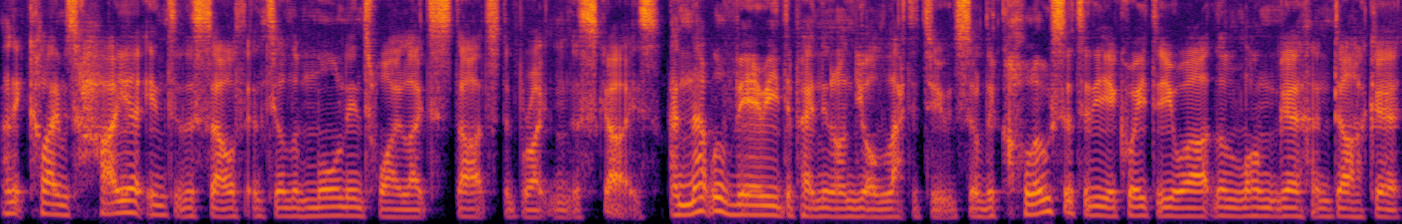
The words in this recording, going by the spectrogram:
and it climbs higher into the south until the morning twilight starts to brighten the skies. And that will vary depending on your latitude. So the closer to the equator you are, the longer and darker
